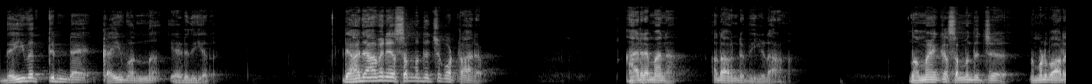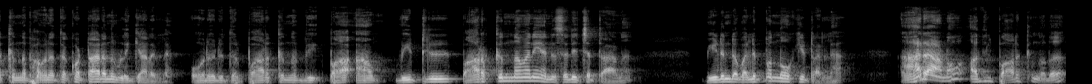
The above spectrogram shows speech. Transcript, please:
ദൈവത്തിന്റെ കൈവന്ന് എഴുതിയത്. രാജാവിനെ സംബന്ധിച്ച് കൊട്ടാരം അരമന അതവന്റെ വീടാണ്. നമ്മയൊക്കെ സംബന്ധിച്ച് നമ്മൾ പാർക്കുന്ന ഭവനത്തെ കൊട്ടാരം എന്ന് വിളിക്കാറില്ല. ഓരോരുത്തർ പാർക്കുന്ന ആ വീട്ടിൽ പാർക്കുന്നവനെ അനുസരിച്ചിട്ടാണ് വീടിന്റെ വലിപ്പം നോക്കിയിട്ടല്ല ആരാണോ അതിൽ പാർക്കുന്നത്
